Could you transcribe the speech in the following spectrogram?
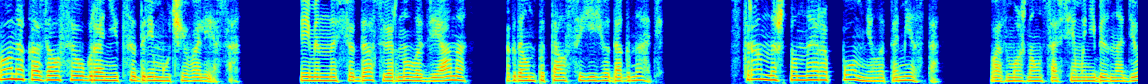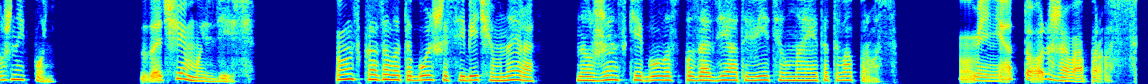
Он оказался у границы дремучего леса. Именно сюда свернула Диана, когда он пытался ее догнать. Странно, что Нера помнил это место. Возможно, он совсем и не безнадежный конь. «Зачем мы здесь?» Он сказал это больше себе, чем Нера, но женский голос позади ответил на этот вопрос. У меня тот же вопрос.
